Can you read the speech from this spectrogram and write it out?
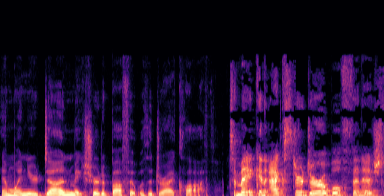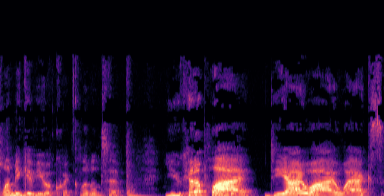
and when you're done, make sure to buff it with a dry cloth. To make an extra durable finish, let me give you a quick little tip. You can apply DIY wax,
